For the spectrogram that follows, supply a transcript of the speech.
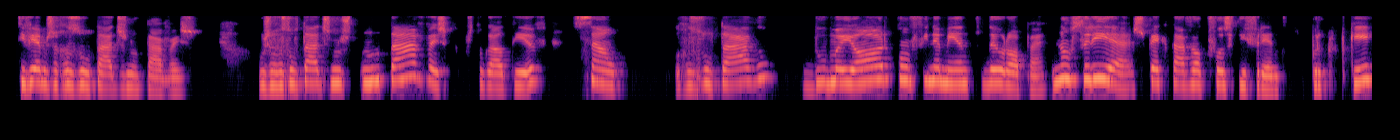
tivemos resultados notáveis. Os resultados notáveis que Portugal teve são resultado do maior confinamento da Europa. Não seria expectável que fosse diferente, porque, porque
